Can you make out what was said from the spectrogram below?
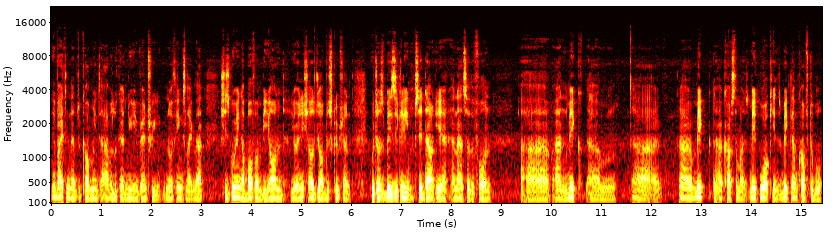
inviting them to come in to have a look at new inventory. You know things like that. She's going above and beyond your initial job description, which was basically sit down here and answer the phone, uh, and make um, uh, uh, make uh, customers, make walk-ins, make them comfortable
